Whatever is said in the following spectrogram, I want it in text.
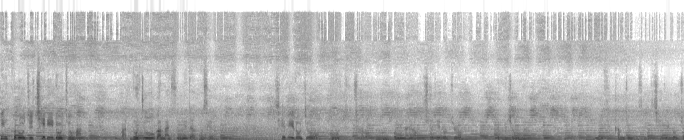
핑크 로즈, 체리 로즈 막, 막 로즈가 많습니다. 보세요. 체리 로즈. 어, 잘안 보이나요? 체리 로즈. 예쁘죠? 이 색감 좀 보세요. 체리 로즈.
